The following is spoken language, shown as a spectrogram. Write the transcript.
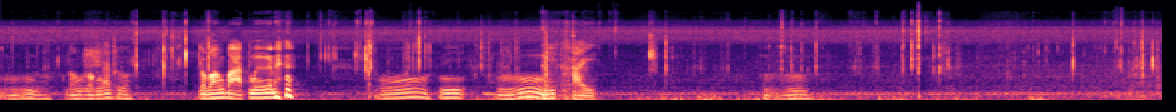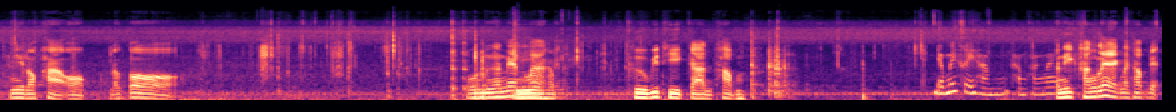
อืมดูลองลองงัดดู ระวังบาดมือนะ โอ้ นี่อืมมีไข่อืมนี่เราผ่าออกแล้วก็ โอ้เนื้อแน่นมากครับ คือวิธีการทำยังไม่เคยทำทำครั้งแรก อันนี้ครั้งแรกนะครับ เนี่ย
